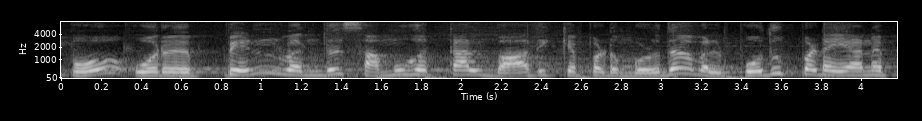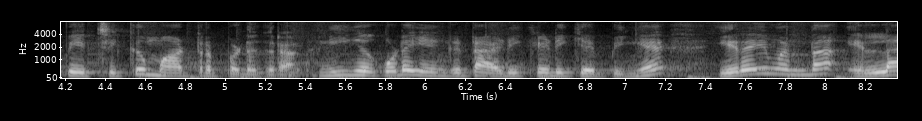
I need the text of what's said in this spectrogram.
இப்போ ஒரு பெண் வந்து சமூகத்தால் பாதிக்கப்படும் பொழுது அவள் பொதுப்படையான பேச்சுக்கு மாற்றப்படுகிறாள். நீங்க கூட என்கிட்ட அடிக்கடி கேட்பீங்க இறைவன் தான் எல்லா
